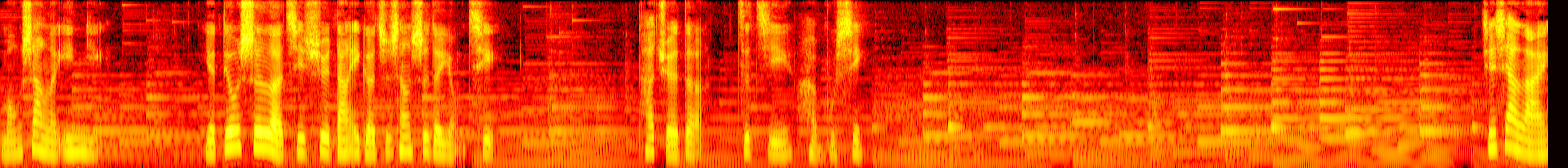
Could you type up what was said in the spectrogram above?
蒙上了阴影，也丢失了继续当一个智商师的勇气。他觉得自己很不幸。接下来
